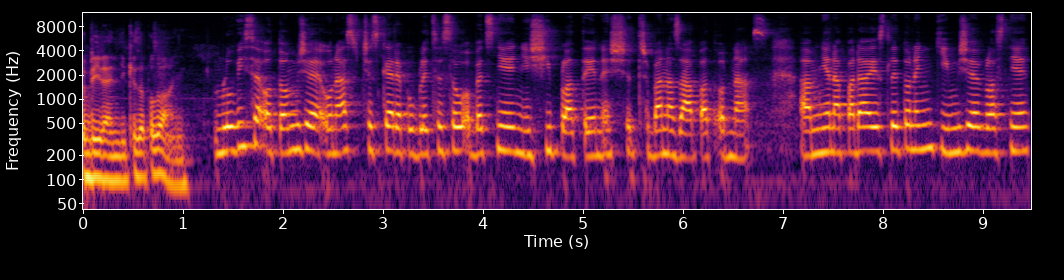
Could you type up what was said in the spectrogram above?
Dobrý den, díky za pozvání. Mluví se o tom, že u nás v České republice jsou obecně nižší platy než třeba na západ od nás. A mě napadá, jestli to není tím, že vlastně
